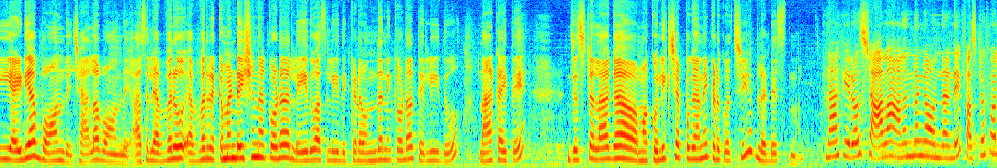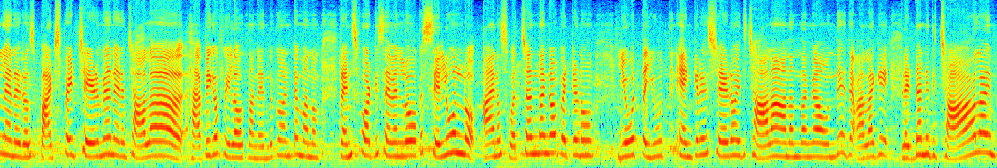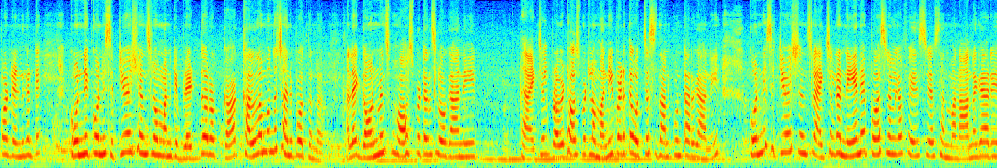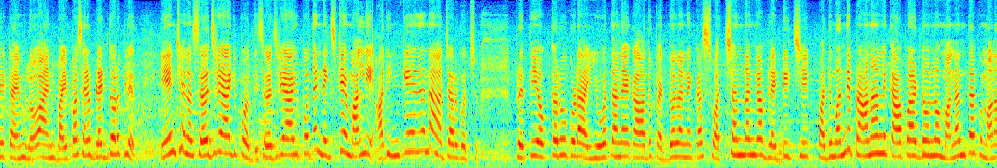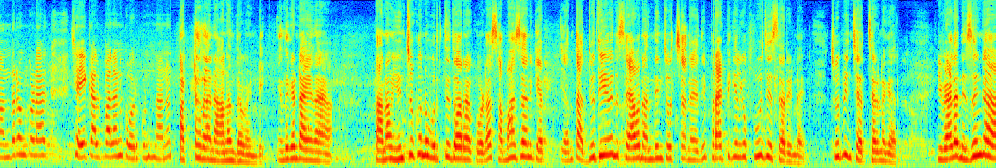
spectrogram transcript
ఈ ఐడియా బాగుంది చాలా బాగుంది. అసలు ఎవరు ఎవరి రికమెండేషన్ కూడా లేదు. అసలు ఇది ఇక్కడ ఉందని కూడా తెలియదు నాకైతే. జస్ట్ అలాగా మా కొలిక్ చెప్పగానే ఇక్కడికి వచ్చి బ్లడ్ ఇస్తున్నాను. నాకు ఈరోజు చాలా ఆనందంగా ఉందండి. ఫస్ట్ ఆఫ్ ఆల్ నేను ఈరోజు పార్టిసిపేట్ చేయడమే నేను చాలా హ్యాపీగా ఫీల్ అవుతున్నాను. ఎందుకు అంటే మనం ఫ్రెండ్స్ ఫార్టీ సెవెన్లో ఒక సెలూన్లో ఆయన స్వచ్ఛందంగా పెట్టడం యూత్ యూత్ని ఎంకరేజ్ చేయడం ఇది చాలా ఆనందంగా ఉంది. అది అలాగే బ్లడ్ అనేది చాలా ఇంపార్టెంట్ ఎందుకంటే కొన్ని కొన్ని సిచ్యువేషన్స్లో మనకి బ్లడ్ దొరక్క కళ్ళ ముందు చనిపోతున్నారు. అలాగే గవర్నమెంట్ హాస్పిటల్స్లో కానీ యాక్చువల్ ప్రైవేట్ హాస్పిటల్లో మనీ పెడితే వచ్చేస్తుంది అనుకుంటారు కానీ కొన్ని సిచ్యువేషన్స్లో యాక్చువల్గా నేనే పర్సనల్గా ఫేస్ చేశాను మా నాన్నగారి టైంలో. ఆయన బైపాస్ అయిన బ్లడ్ దొరకలేదు. ఏం చేయలేదు సర్జరీ ఆగిపోద్ది. సర్జరీ ఆగిపోతే నెక్స్ట్ డే మళ్ళీ అది ఇంకేదైనా జరగచ్చు. ప్రతి ఒక్కరూ కూడా యువత అనే కాదు పెద్దోళ్ళనే కాదు స్వచ్ఛందంగా బ్లడ్ ఇచ్చి పది మంది ప్రాణాలని కాపాడడంలో మనంతా మనందరం కూడా చేయకల్పాలని కోరుకుంటున్నాను. పట్టరాని ఆనందం అండి. ఎందుకంటే ఆయన తను ఎంచుకున్న వృత్తి ద్వారా కూడా సమాజానికి ఎంత అద్వితీయమైన సేవను అందించవచ్చు అనేది ప్రాక్టికల్గా ప్రూవ్ చేశారండి ఆయన. చూపించారు చరణ్ గారు. ఈవేళ నిజంగా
